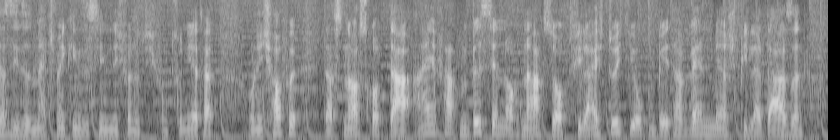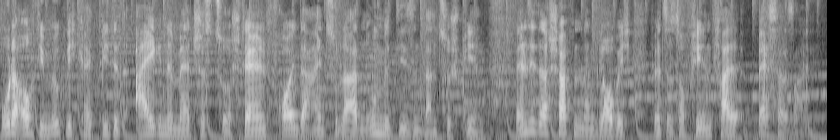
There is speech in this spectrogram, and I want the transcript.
dass dieses Matchmaking-System nicht vernünftig funktioniert hat. Und ich hoffe, dass Noscott da einfach ein bisschen noch nachsorgt, vielleicht durch die Open Beta, wenn mehr Spieler da sind, oder auch die Möglichkeit bietet, eigene Matches zu erstellen, Freunde einzuladen und mit diesen dann zu spielen. Wenn sie das schaffen, dann glaube ich, wird es auf jeden Fall besser sein.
